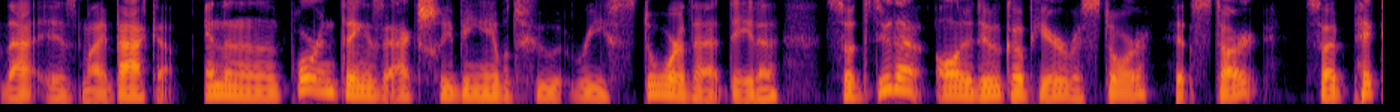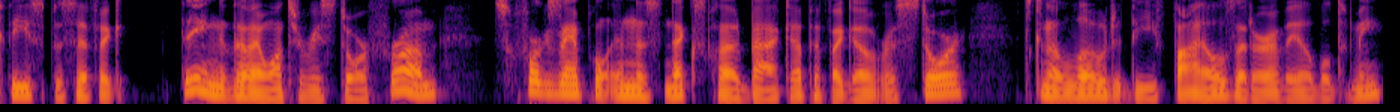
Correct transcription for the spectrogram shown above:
That is my backup. And then an important thing is actually being able to restore that data. So to do that, all I do, go up here, restore, hit start. So I'd pick the specific thing that I want to restore from. So for example, in this Nextcloud backup, if I go restore, it's going to load the files that are available to me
